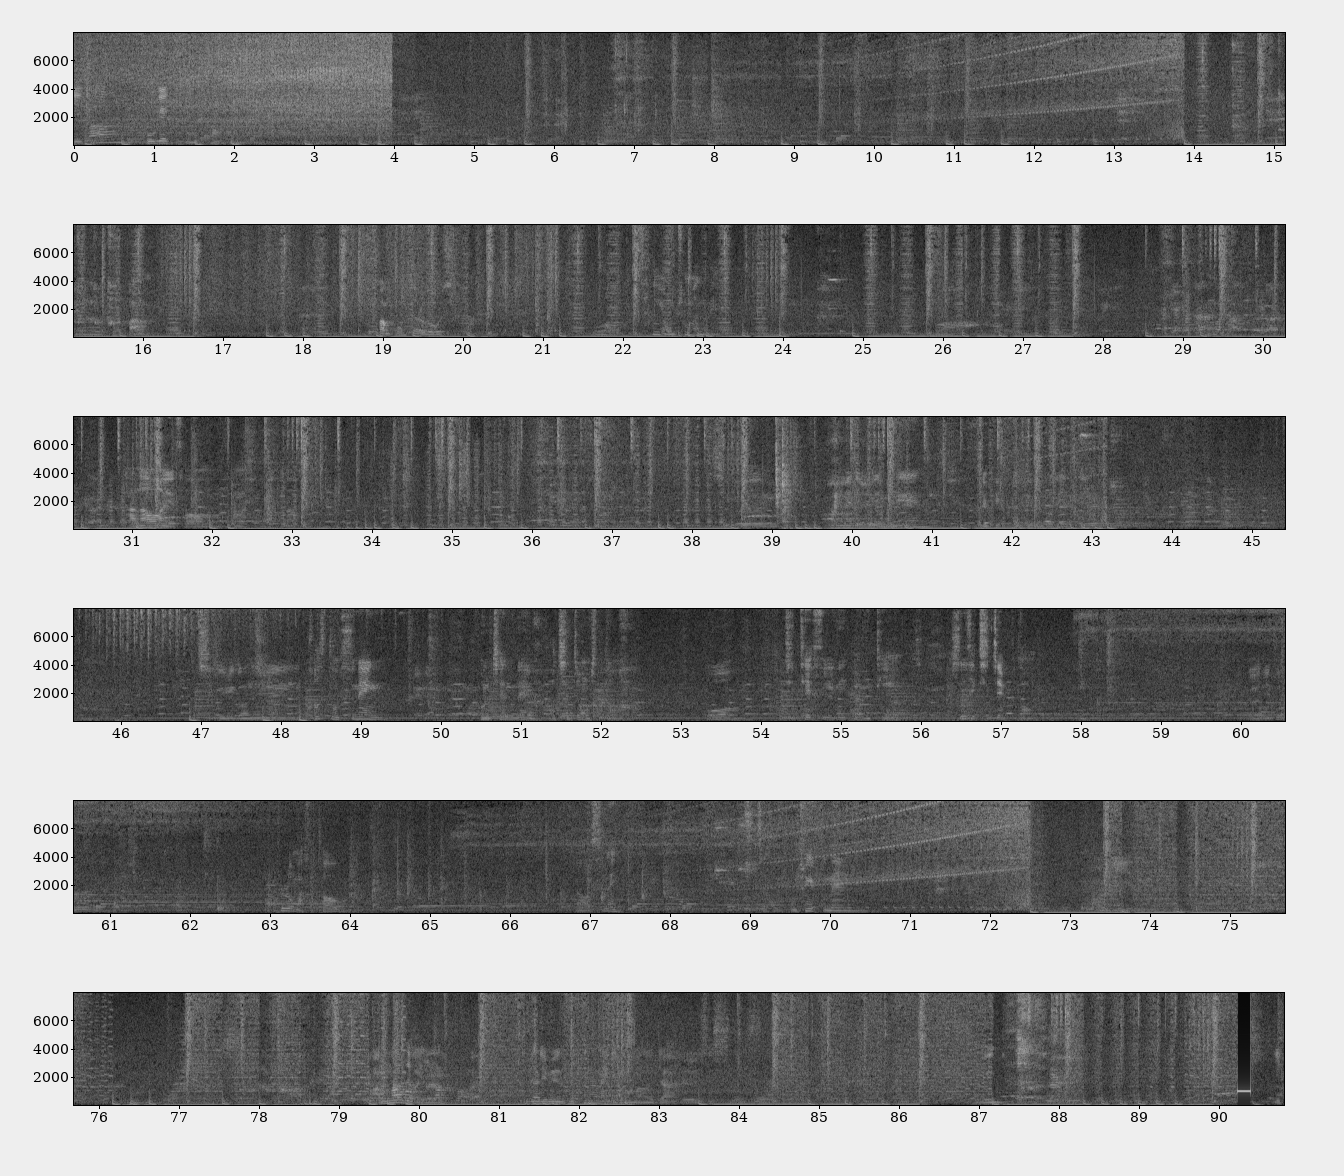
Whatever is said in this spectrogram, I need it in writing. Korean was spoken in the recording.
여기가 고객센터. 음, 국방. 국방 공짜로 먹을 수 있다. 다나와에서 상을 받았구나. 지금 판매되고 있는 그래픽 카드 모델들 지금 이거는 커스텀 스냉 본체인데 아 진짜 멋있다. 오 GTX 108 Ti 신색 진짜 예쁘다 여기도 플로 마스터 아 스냉 진짜 엄청 예쁘네 여기는 안마의자가 있네. 기다리면서 편안하게 안마의자를 쓸 수가 있어.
